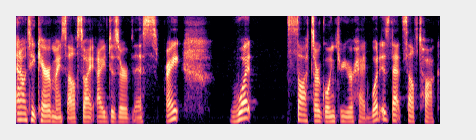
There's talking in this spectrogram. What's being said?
I don't take care of myself, so I, I deserve this, right? What thoughts are going through your head? What is that self talk?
